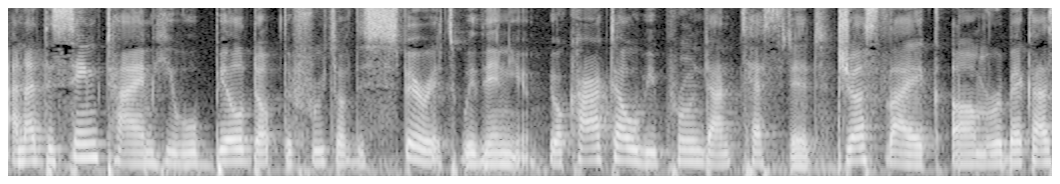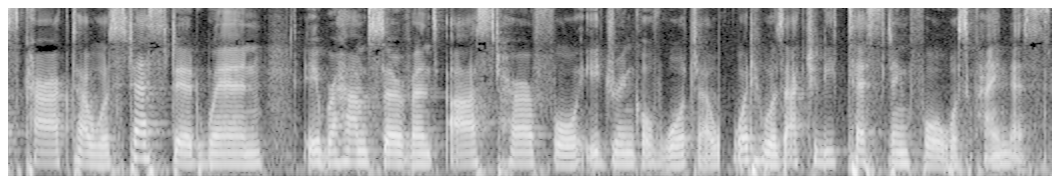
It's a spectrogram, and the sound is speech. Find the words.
And at the same time, He will build up the fruit of the Spirit within you. Your character will be pruned and tested, just like um, Rebecca's character was tested when Abraham's servant asked her for a drink of water. What he was actually testing for was kindness.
